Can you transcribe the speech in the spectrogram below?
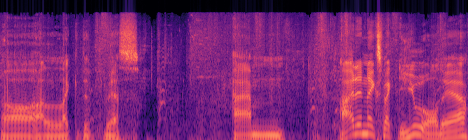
Oh, I like the dress. Um, I didn't expect you all there.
